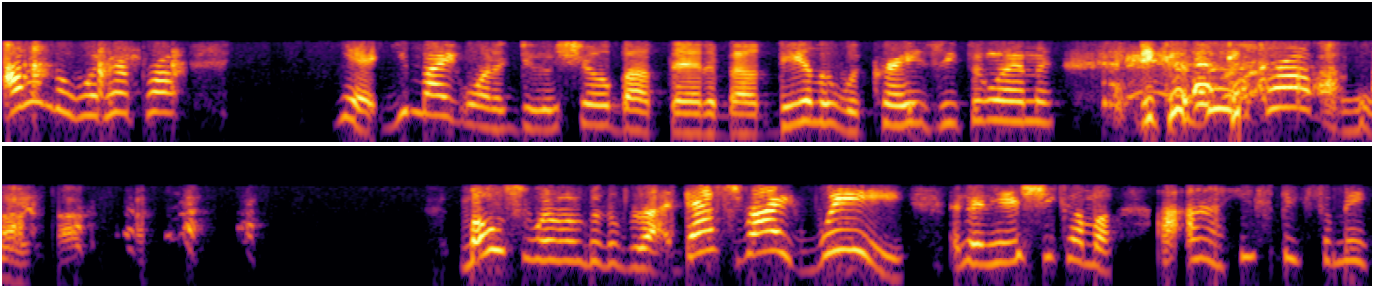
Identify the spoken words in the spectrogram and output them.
I don't know what her problem. Yeah, you might want to do a show about that about dealing with crazy women because there's a problem here. Most women would be like, "That's right, we," and then here she come up, "Uh, uh-uh, uh he speaks for me,"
